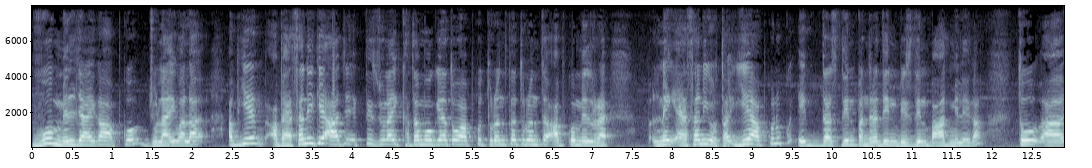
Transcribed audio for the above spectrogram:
वो मिल जाएगा आपको जुलाई वाला। अब ये, अब ऐसा नहीं कि आज 31 जुलाई ख़त्म हो गया तो आपको तुरंत का तुरंत आपको मिल रहा है। नहीं ऐसा नहीं होता। ये आपको ना एक दस दिन पंद्रह दिन बीस दिन बाद मिलेगा। तो आ,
